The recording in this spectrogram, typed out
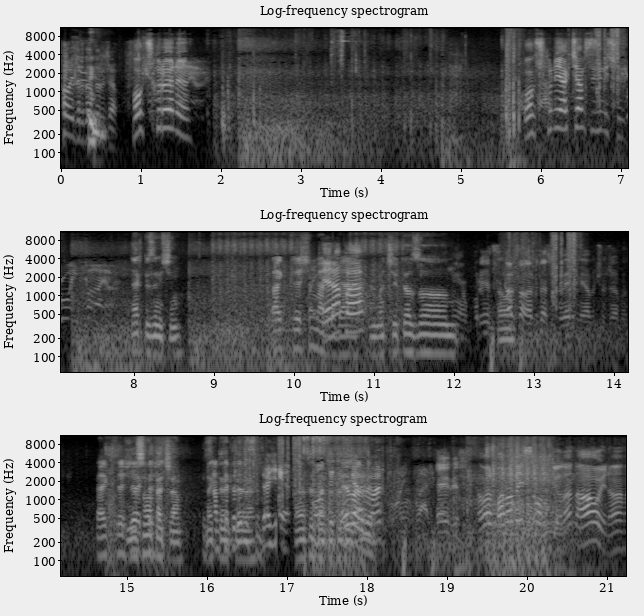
Spoiler'da duracağım. Bok çukuru önü. Bok çukurunu yakacağım sizin için. Yak bizim için. Belki flash'ım var. ya. T-rampa. Maçı kazan. Ya Buraya sıkarsan harbiden söverim ya bu çocuğa ben. Belki flash'ı Ne sonra yaklaş. kaçacağım. Sen Bekle tepede bekle. misin? Dayı. Evet evet 18 bekle. Ne var canım var. E1. Ama bananayı smoke diyor lan. A oyun ha.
